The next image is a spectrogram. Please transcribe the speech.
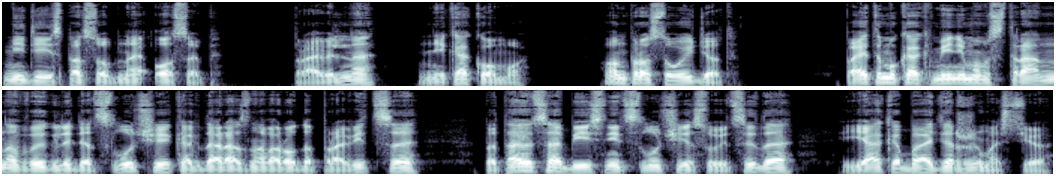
недееспособная особь? Правильно, никакому. Он просто уйдет. Поэтому как минимум странно выглядят случаи, когда разного рода провидцы пытаются объяснить случаи суицида якобы одержимостью.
